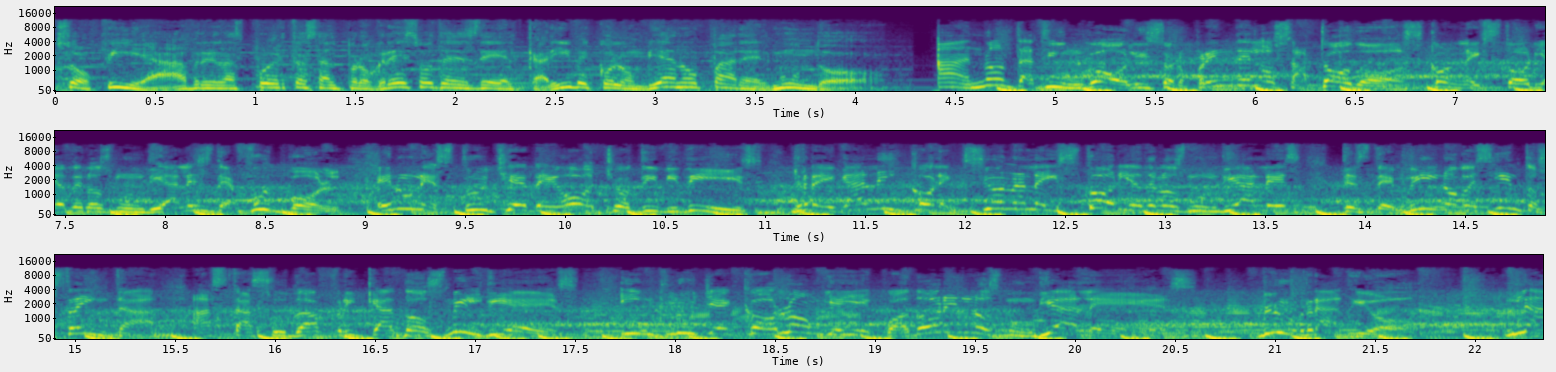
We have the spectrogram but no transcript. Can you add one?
Sofía abre las puertas al progreso desde el Caribe colombiano para el mundo. Anótate un gol y sorpréndelos a todos con la historia de los mundiales de fútbol en un estuche de 8 DVDs. Regala y colecciona la historia de los mundiales desde 1930 hasta Sudáfrica 2010. Incluye Colombia y Ecuador en los mundiales. Blue Radio, la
